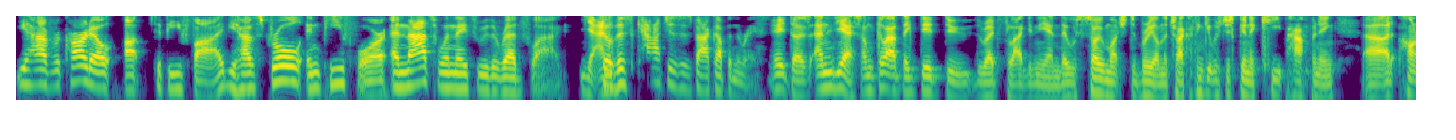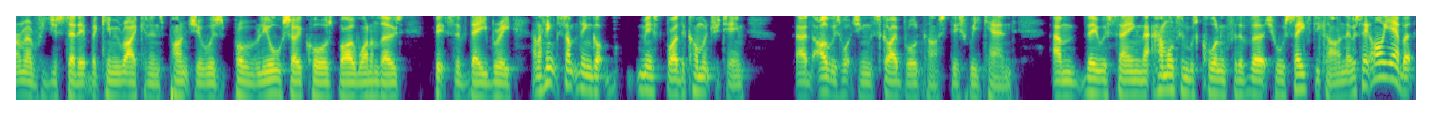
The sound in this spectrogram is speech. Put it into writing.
you have Ricciardo up to P5, you have Stroll in P4, and that's when they threw the red flag. Yeah. So this catches us back up in the race. It does. And yes, I'm glad they did do the red flag in the end. There was so much debris on the track. I think it was just going to keep happening. Uh, I can't remember if you just said it, but Kimi Raikkonen's puncture was probably also caused by one of those bits of debris. And I think something got missed by the commentary team. Uh, I was watching the Sky broadcast this weekend. Um, they were saying that Hamilton was calling for the virtual safety car and they were saying, oh yeah, but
